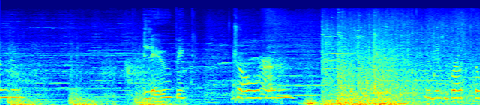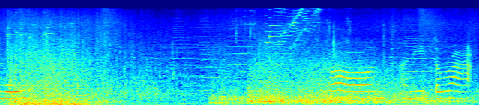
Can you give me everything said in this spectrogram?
Dungeon. Hello, big troll thing. You just broke the wall. Ron, I need the rat.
